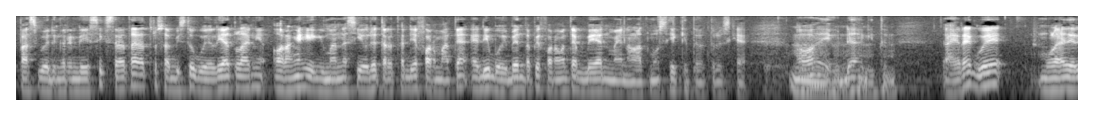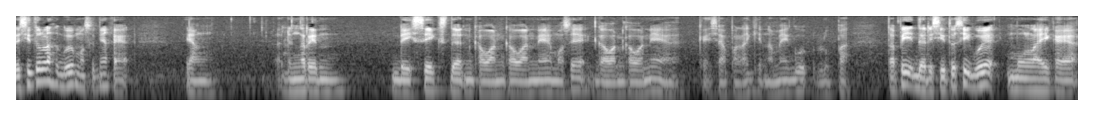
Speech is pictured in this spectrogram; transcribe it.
pas gue dengerin Day6 ternyata terus habis itu gue lihat lah nih orangnya kayak gimana sih udah ternyata dia formatnya eh dia boy band tapi formatnya band main alat musik gitu terus kayak oh ya udah gitu akhirnya gue mulai dari situlah gue maksudnya kayak yang dengerin Day6 dan kawan-kawannya maksudnya kawan-kawannya ya kayak siapa lagi namanya gue lupa. Tapi dari situ sih gue mulai kayak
